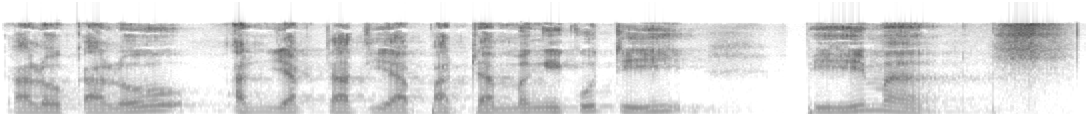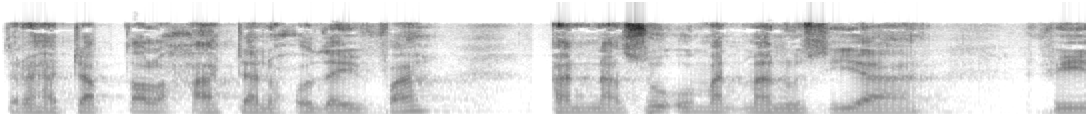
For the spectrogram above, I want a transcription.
kalau-kalau an yaktadiya pada mengikuti bihima terhadap Tolhah dan Hudzaifah an-nasu umat manusia fi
